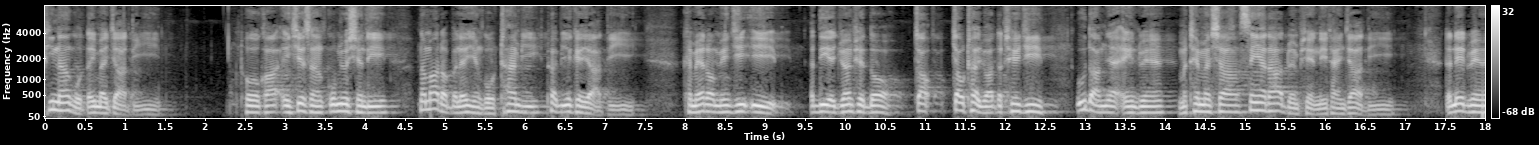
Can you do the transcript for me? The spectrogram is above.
ထီးနှန်းကိုတိမ့်မိုက်ကြသည်ထိုအခါအိမ်ရှိဆန်ကိုမျိုးရှင်သည်နှမတော်ပလဲရင်ကိုထမ်းပြီးထွက်ပြေးခဲ့ရသည်ခမဲတော်မင်းကြီးဤအတီအကျွမ်းဖြစ်သောကြောက်ကြောက်ထက်ရွာတထေးကြီးဥဒါမြတ်အိမ်တွင် မထင်မရှားဆင်းရဲသားအတွင်ဖြင့်နေထိုင်ကြသည်တနေ့တွင်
